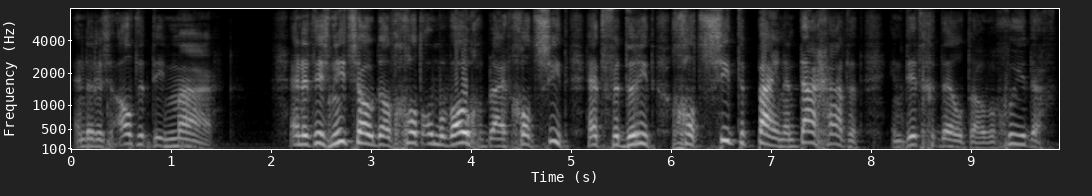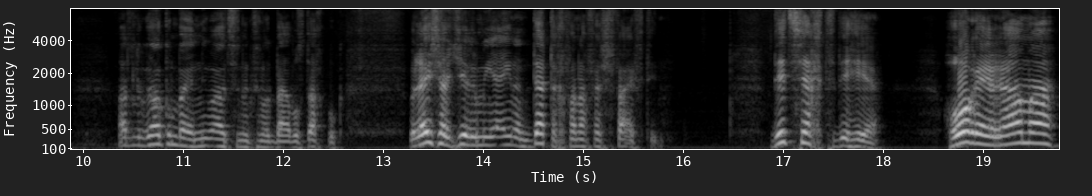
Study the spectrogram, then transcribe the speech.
En er is altijd die maar. En het is niet zo dat God onbewogen blijft. God ziet het verdriet. God ziet de pijn. En daar gaat het in dit gedeelte over. Goeiedag. Hartelijk welkom bij een nieuwe uitzending van het Bijbels Dagboek. We lezen uit Jeremia 31 vanaf vers 15. Dit zegt de Heer. Hoor in Rama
